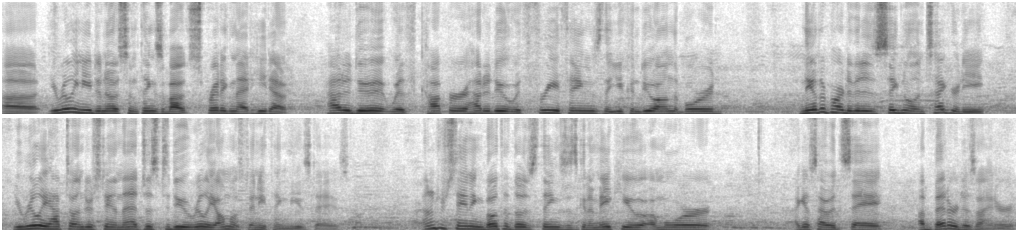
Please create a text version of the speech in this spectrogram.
uh, you really need to know some things about spreading that heat out. How to do it with copper, how to do it with free things that you can do on the board. And the other part of it is signal integrity. You really have to understand that just to do really almost anything these days. Understanding both of those things is going to make you a more, I guess I would say, a better designer,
